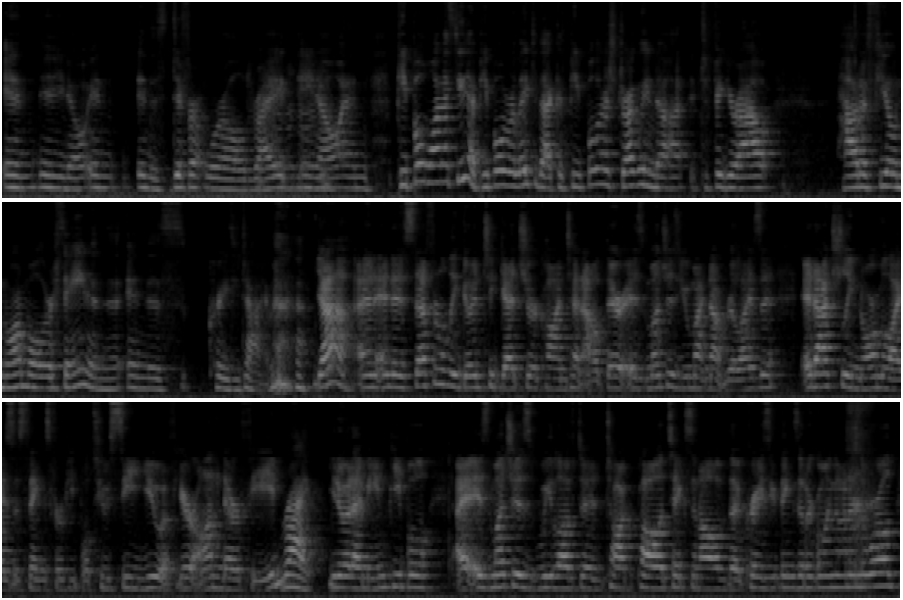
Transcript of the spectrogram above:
in, in you know in in this different world right? You mm-hmm. know and people want to see that. People relate to that because people are struggling to uh, to figure out how to feel normal or sane in the, in this crazy time. yeah, and and it's definitely good to get your content out there as much as you might not realize it. It actually normalizes things for people to see you if you're on their feed. Right. You know what I mean? People uh, as much as we love to talk politics and all of the crazy things that are going on in the world,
